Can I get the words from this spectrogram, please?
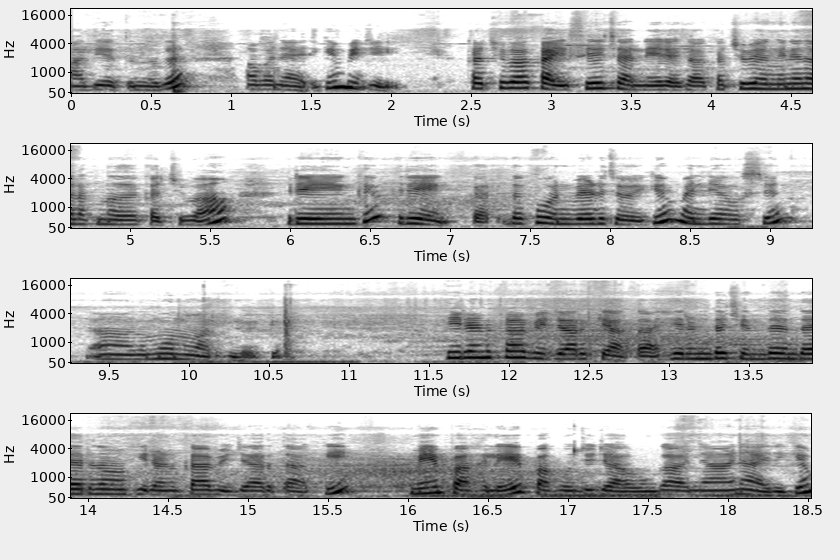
ആദ്യം എത്തുന്നത്? അവനായിരിക്കും വിജയി. കച്ചുവ കൈസി ചന്നയിലേക്ക് കച്ചുവ എങ്ങനെയാണ് നടക്കുന്നത്? കച്ചുവ രേങ്ക് രേങ്കർ. ഇതൊക്കെ ഒൻവേട് ചോദിക്കും. വലിയ ക്വസ്റ്റ്യൻ മൂന്ന് മാർക്കിൽ ചോദിക്കും. വിചാർ ക്യാ था ഹിരണിന്റെ ചിന്ത എന്തായിരുന്നു? ഹിരൺ കാ വിചാർ മേ പഹലെ പഹുഞ്ച് ജാവുക ഞാനായിരിക്കും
